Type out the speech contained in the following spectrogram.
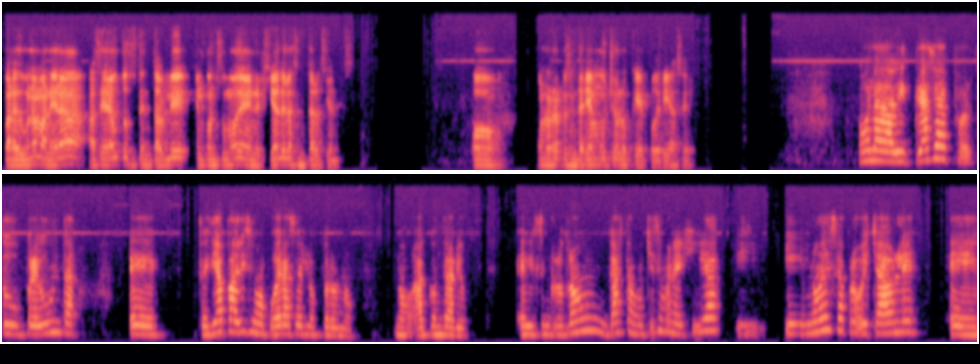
para de una manera hacer autosustentable el consumo de energía de las instalaciones. O, o no representaría mucho lo que podría hacer. Hola David, gracias por tu pregunta. Eh, sería padrísimo poder hacerlo, pero no, no, al contrario. El sincrotrón gasta muchísima energía y, no es aprovechable eh,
